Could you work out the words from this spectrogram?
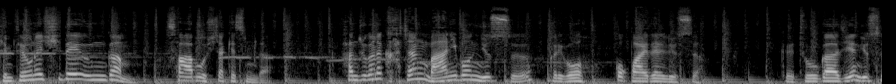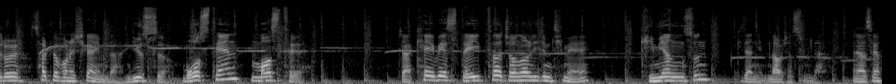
김태훈의 시대응감 4부 시작했습니다. 한 주간에 가장 많이 본 뉴스 그리고 꼭 봐야 될 뉴스 그 두 가지의 뉴스를 살펴보는 시간입니다. 뉴스 most and must 자 KBS 데이터 저널리즘 팀의 김양순 기자님 나오셨습니다. 안녕하세요.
